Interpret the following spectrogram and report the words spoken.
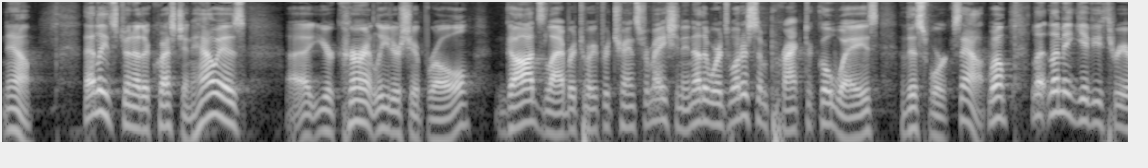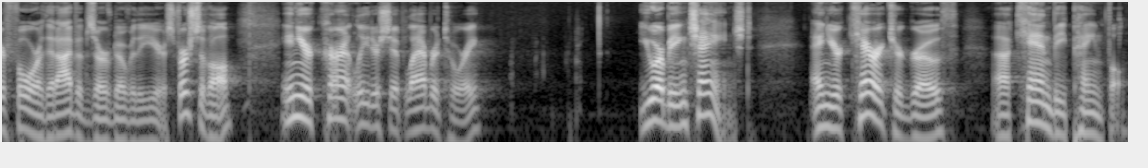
Now, that leads to another question. How is uh, your current leadership role God's laboratory for transformation? In other words, what are some practical ways this works out? Well, let, let me give you three or four that I've observed over the years. First of all, in your current leadership laboratory, you are being changed and your character growth uh, can be painful.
